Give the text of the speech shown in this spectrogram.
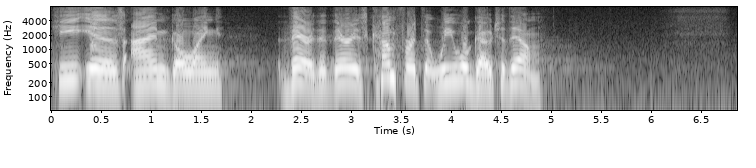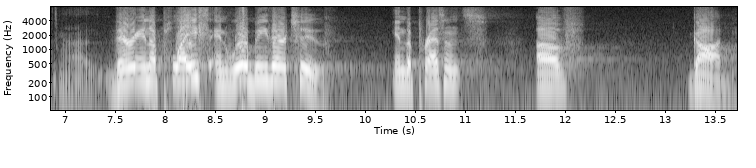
he is, I'm going there. That there is comfort that we will go to them. Uh, they're in a place and will be there too, in the presence of God.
